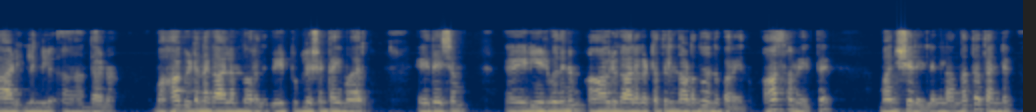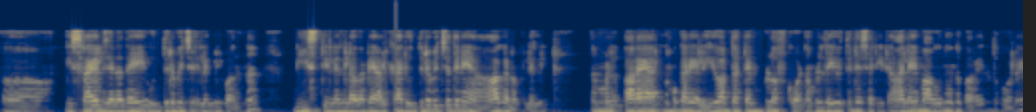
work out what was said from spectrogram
കാടി അല്ലെങ്കിൽ എന്താണ് മഹാപീഡന കാലം എന്ന് പറയുന്നത് ഗ്രേറ്റ് ട്രിബുലേഷൻ ടൈം ആയിരുന്നു. ഏകദേശം എ ഡി എഴുപതിനും ആ ഒരു കാലഘട്ടത്തിൽ നടന്നു എന്ന് പറയുന്നു. ആ സമയത്ത് മനുഷ്യരെ അല്ലെങ്കിൽ അന്നത്തെ തന്റെ ഇസ്രായേൽ ജനതയെ ഉദ്രവിച്ച് അല്ലെങ്കിൽ വന്ന് ബീസ്റ്റ് അല്ലെങ്കിൽ അവരുടെ ആൾക്കാർ ഉദ്രവിച്ചതിനെ ആകണം. അല്ലെങ്കിൽ നമ്മൾ പറയാൻ നമുക്കറിയാം you are the temple of God നമ്മൾ ദൈവത്തിന്റെ ശരീരം ആലയമാകുന്നു എന്ന് പറയുന്നത് പോലെ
